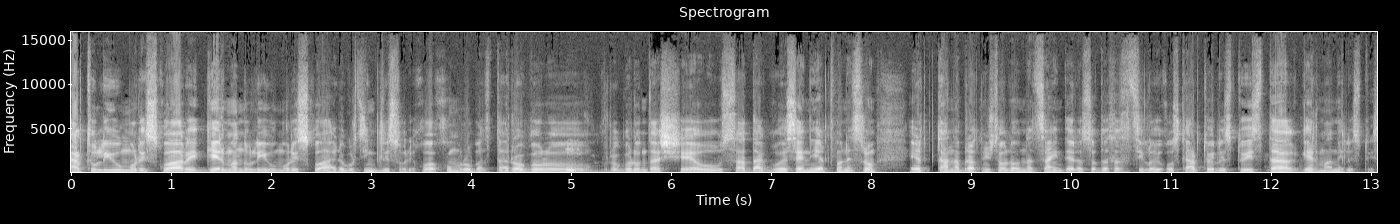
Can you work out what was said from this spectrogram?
ქართული იუმორის სხვა არის, გერმანული იუმორის სხვა არის, როგორც ინგლისური, ხო, ხუმრობად და როგორ როგორ უნდა შეუსადაგო ესენი ერთმანეთს, რომ ერთ თანაბრად მნიშვნელოვნად საინტერესო და სასაცილო იყოს ქართველისთვის და გერმანელისთვის.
